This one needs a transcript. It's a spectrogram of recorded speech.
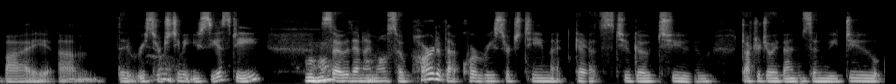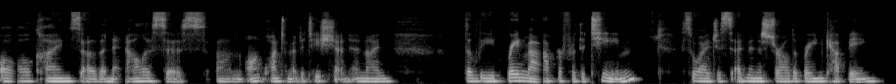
by um, the research oh. team at ucsd mm-hmm. so then i'm mm-hmm. also part of that core research team that gets to go to dr joe events and we do all kinds of analysis um, on quantum meditation and i'm the lead brain mapper for the team so i just administer all the brain capping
